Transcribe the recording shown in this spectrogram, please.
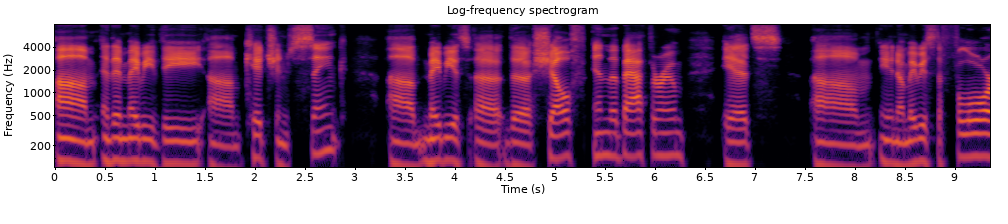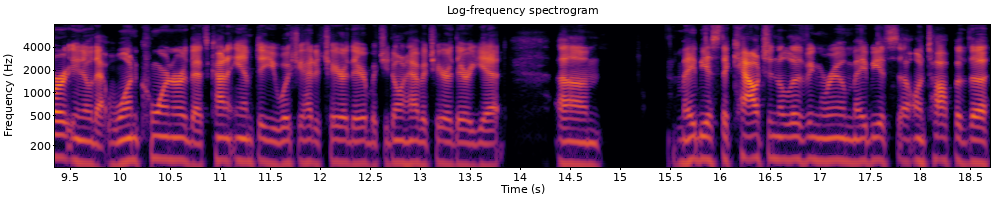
um, and then maybe the um, kitchen sink. Uh, maybe it's uh, the shelf in the bathroom. It's um, you know maybe it's the floor. You know that one corner that's kind of empty. You wish you had a chair there, but you don't have a chair there yet. Um, Maybe it's the couch in the living room. Maybe it's uh, on top of the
